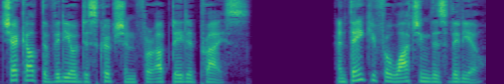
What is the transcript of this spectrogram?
Check out the video description for updated price. And thank you for watching this video.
